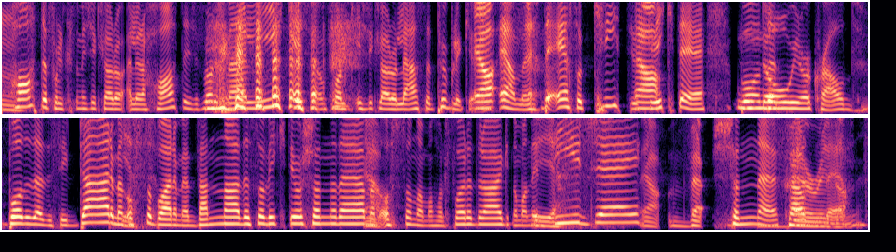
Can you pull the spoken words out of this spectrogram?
Mm. hater folk som ikke klarer å Eller jeg hater ikke folk, men jeg liker ikke når folk ikke klarer å lese et publikum. Ja, enig. Det er så kritisk Ja. viktig. Både, Know your crowd. både det du sier der, men Yes. også bare med venner. Det så viktig å skjønne det. Men også når man holder foredrag, når man er Yes. DJ. Ja, ve Skjønne crowden din.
